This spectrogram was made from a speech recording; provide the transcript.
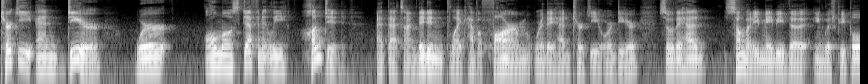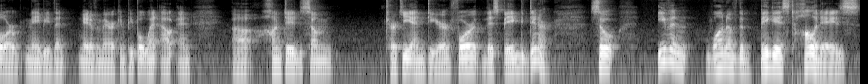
turkey and deer were almost definitely hunted at that time. They didn't like have a farm where they had turkey or deer, so they had somebody, maybe the English people or maybe the Native American people, went out and uh, hunted some turkey and deer for this big dinner. So even one of the biggest holidays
